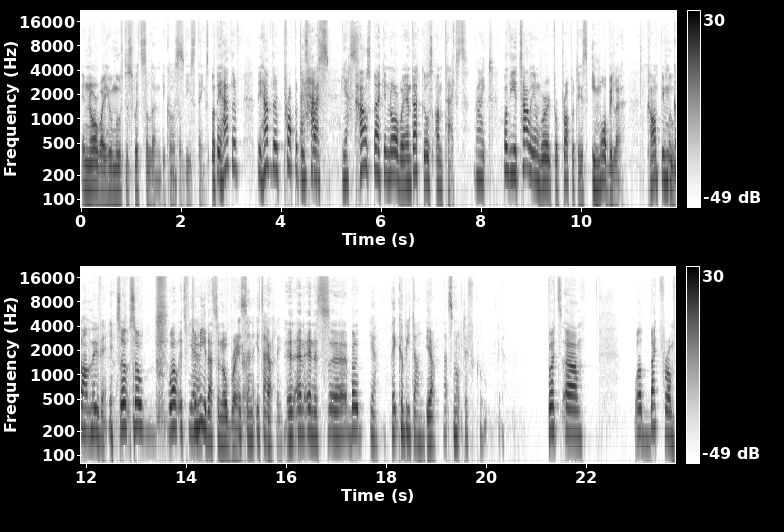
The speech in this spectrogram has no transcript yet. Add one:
in Norway who move to Switzerland because of these things. But they have their they have their The properties house, back, yes, house back in Norway, and that goes untaxed. right. Well, the Italian word for property is immobile, can't be You moved. can't move it. So, so, well, it's Yeah. to me that's a no-brainer. It's an- exactly. Yeah. And, and and it's uh, but Yeah, it could be done. yeah, That's not difficult. Yeah. but um, well, back from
